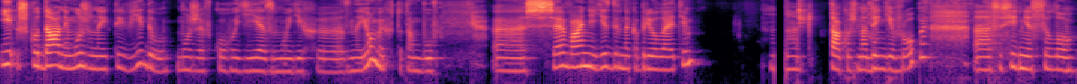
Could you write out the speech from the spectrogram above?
І шкода, не можу знайти відео, може в кого є з моїх е, знайомих, хто там був. Е, Ще Ваня їздив на кабріолеті. Також на День Європи. Е, Сусіднє село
